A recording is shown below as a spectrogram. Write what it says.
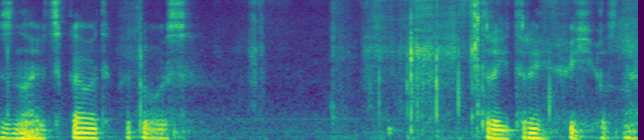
Не знаю, цікаве таке когось. Три і три, фіг його знає.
